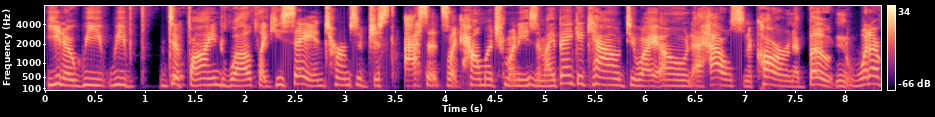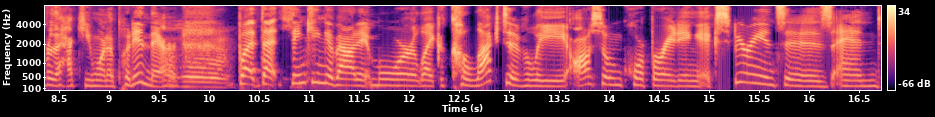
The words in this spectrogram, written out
you know, we, we've defined wealth, like you say, in terms of just assets, like how much money is in my bank account? Do I own a house and a car and a boat and whatever the heck you want to put in there? Mm-hmm. But that thinking about it more like collectively, also incorporating experiences and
